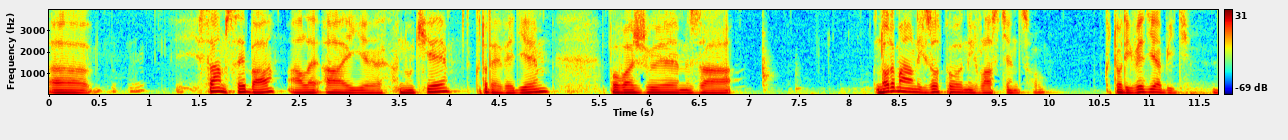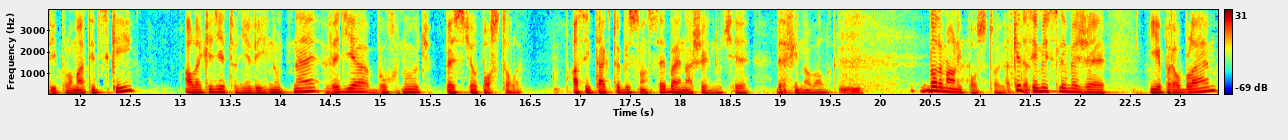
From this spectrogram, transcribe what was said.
Uh, sám seba, ale aj hnutie, ktoré vediem, považujem za normálnych zodpovedných vlastencov, ktorí vedia byť diplomatickí, ale keď je to nevyhnutné, vedia buchnúť pesťou po stole. Asi takto by som seba aj naše hnutie definoval. Mm. Normálny postoj. Keď si myslíme, že je problém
